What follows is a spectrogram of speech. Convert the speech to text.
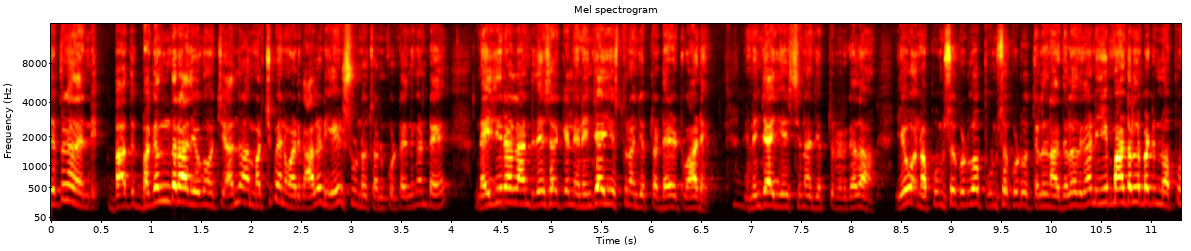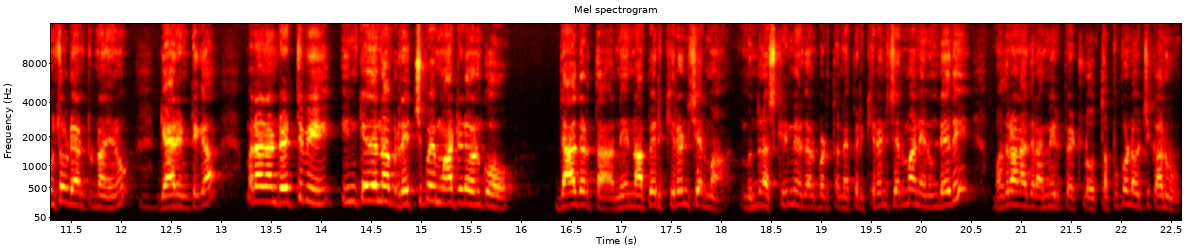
చెప్తాను కదండి భగ- భగంధరాది యోగం వచ్చి అందులో మర్చిపోయిన వాడికి ఆల్రెడీ ఏడ్స్ ఉండొచ్చు అనుకుంటా. ఎందుకంటే నైజీరియా లాంటి దేశాలకు వెళ్ళి నేను ఎంజాయ్ చేస్తున్నాను చెప్తాడు డైరెక్ట్ వాడే. నేను ఎంజాయ్ చేస్తున్నా అని చెప్తున్నాడు కదా. ఏవో నా పుంసకుడువో పుంసకుడు తెలియదు నాకు తెలియదు కానీ ఈ మాటలు బట్టి నువ్వు పుంసకుడే అంటున్నాను నేను గ్యారంటీగా మరి అలాంటి వ్యక్తివి ఇంకేదైనా రెచ్చిపోయి మాట్లాడావు అనుకో జాగ్రత్త. నేను నా పేరు కిరణ్ శర్మ. ముందు నా స్క్రీన్ మీద కనపడుతున్న నా పేరు కిరణ్ శర్మ. నేను ఉండేది మధురానగర్ అమీర్పేటలో. తప్పకుండా వచ్చి కలువు.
